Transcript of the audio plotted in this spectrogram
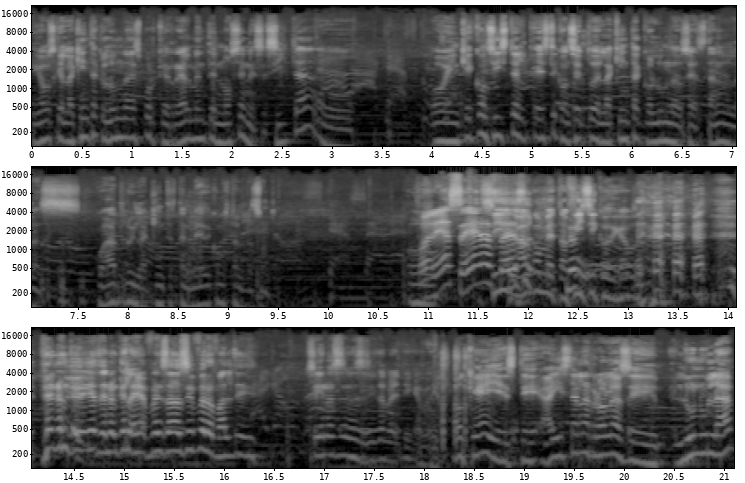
Digamos que la quinta columna es porque realmente no se necesita o, o en qué consiste el- este concepto de la quinta columna. O sea, están las cuatro y la quinta está en medio. ¿Cómo está el asunto? O- Podría ser hasta Sí, eso. algo metafísico, digamos. Pero nunca, fíjate, nunca lo había pensado así, pero falta. Sí, no se necesita prácticamente. Ok, este, ahí están las rolas de Lúnula,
